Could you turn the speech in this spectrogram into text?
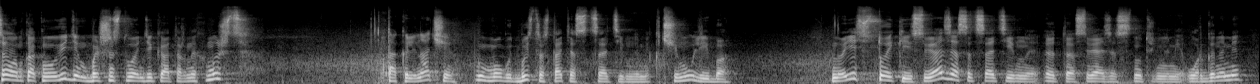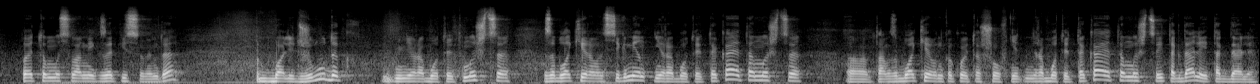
Целом, как мы увидим, большинство индикаторных мышц так или иначе ну, могут быстро стать ассоциативными к чему-либо. Но есть стойкие связи ассоциативные, это связи с внутренними органами, поэтому мы с вами их записываем. Да? Болит желудок, не работает мышца, заблокирован сегмент, не работает такая-то мышца, э, там заблокирован какой-то шов, не, не работает такая-то мышца и так далее, и так далее.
